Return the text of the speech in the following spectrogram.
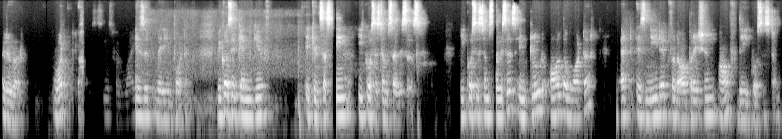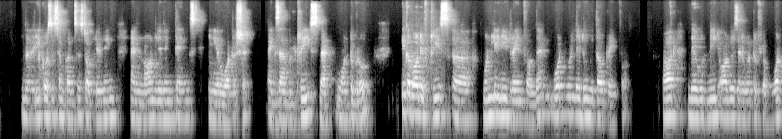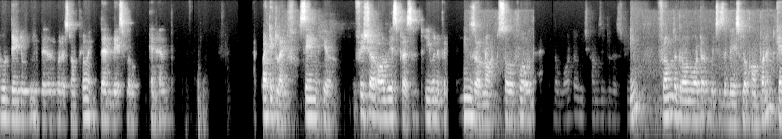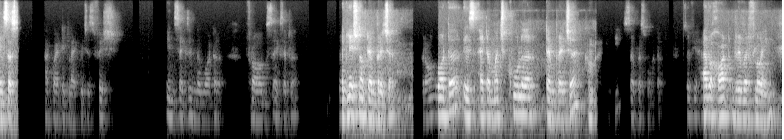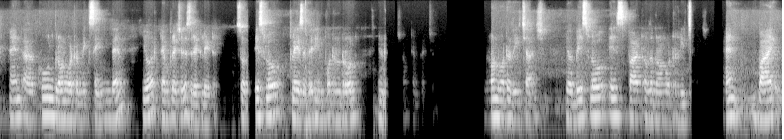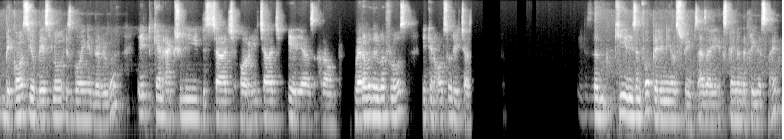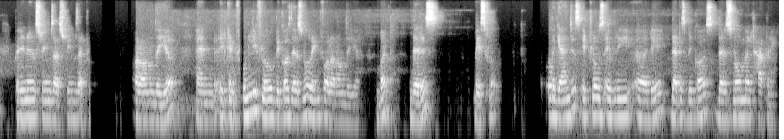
river. What? Why is it very important? Because it can give, it can sustain ecosystem services. Ecosystem services include all the water that is needed for the operation of the ecosystem. The ecosystem consists of living and non-living things in your watershed. Example, trees that want to grow. Think about if trees uh, only need rainfall, then what will they do without rainfall? Or they would need always a river to flow. What would they do if the river is not flowing? Then base flow can help. Aquatic life, same here. Fish are always present, even if it rains or not. So for that, the water which comes into the stream from the groundwater, which is the base flow component, can sustain aquatic life, which is fish, insects in the water, frogs, etc. Regulation of temperature. Groundwater is at a much cooler temperature compared to the surface water. So if you have a hot river flowing and a cool groundwater mixing, then your temperature is regulated. So base flow plays a very important role in regulation of temperature. groundwater recharge. Your base flow is part of the groundwater recharge. And by because your base flow is going in the river, it can actually discharge or recharge areas around. Wherever the river flows, it can also recharge. It is the key reason for perennial streams, as I explained in the previous slide. Perennial streams are streams that flow around the year and it can only flow because there's no rainfall around the year. But there is base flow. The Ganges, it flows every uh, day. That is because there's snow melt happening.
